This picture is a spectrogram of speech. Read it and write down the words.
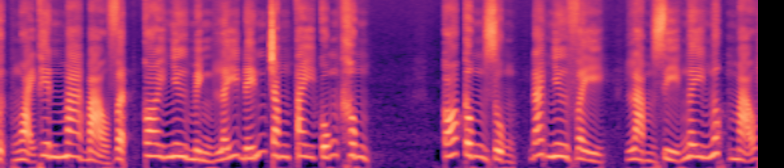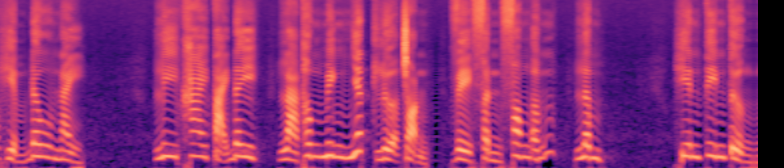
Vực ngoại thiên ma bảo vật coi như mình lấy đến trong tay cũng không. Có công dụng đã như vậy làm gì ngây ngốc mạo hiểm đâu này. Ly khai tại đây là thông minh nhất lựa chọn về phần phong ấm, lâm. Hiên tin tưởng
